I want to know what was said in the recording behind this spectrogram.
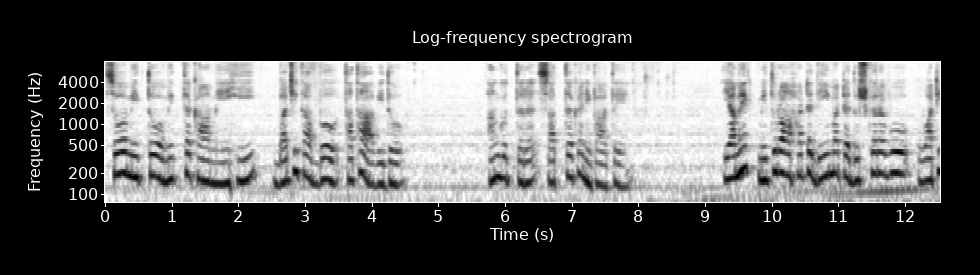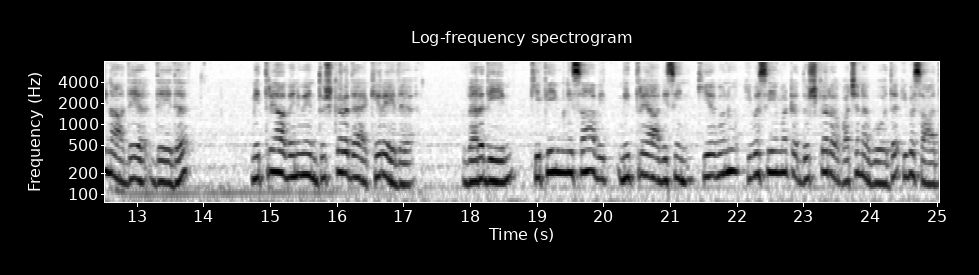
සෝ මිත්තෝ මිත්තකාමේහි බජිතබ්බෝ තථා විදෝ අංගුත්තර සත්තක නිපාතයෙන්. යමෙක් මිතුරාහට දීමට දුෂ්කර වූ වටිනා දෙය දේද? මිත්‍රයා වෙනුවෙන් දුෂ්කර දෑ කෙරේද? වැරදීම් කිපීම් නිසා මිත්‍රයා විසින් කියවනු ඉවසීමට දුෂ්කර වචන වුවද ඉවසාද?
